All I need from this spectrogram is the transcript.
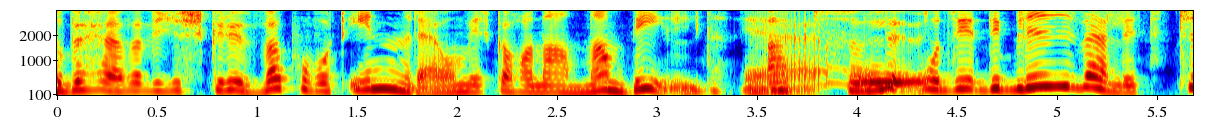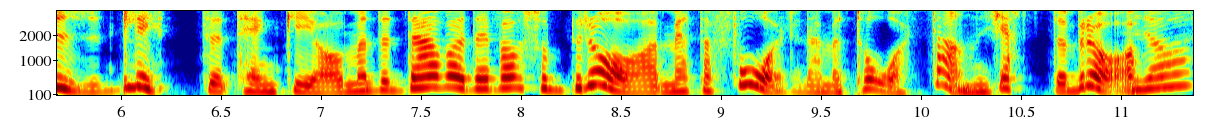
då behöver vi ju skruva på vårt inre om vi ska ha en annan bild. Eh, Absolut. Och, och det, det blir väldigt tydligt eh, tänker jag, men det där var, det var så bra metafor det där med tårtan, jättebra. Ja,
